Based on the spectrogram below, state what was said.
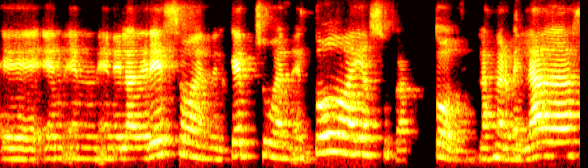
eh, en, en, el aderezo, en el ketchup, en todo hay azúcar todo, las mermeladas.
